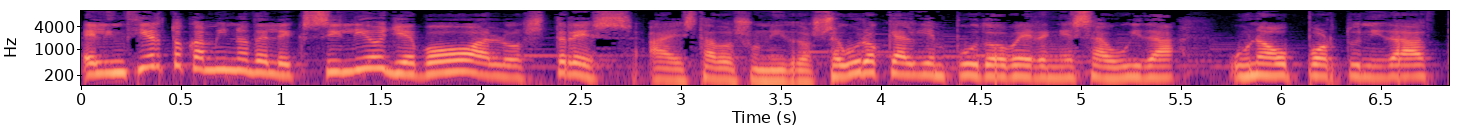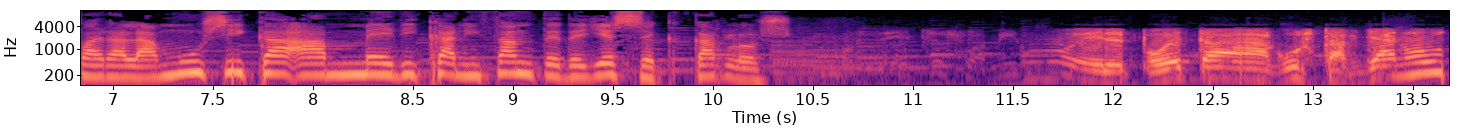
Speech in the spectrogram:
el incierto camino del exilio llevó a los tres a Estados Unidos. Seguro que alguien pudo ver en esa huida una oportunidad para la música americanizante de Jesek, Carlos el poeta Gustav Janut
